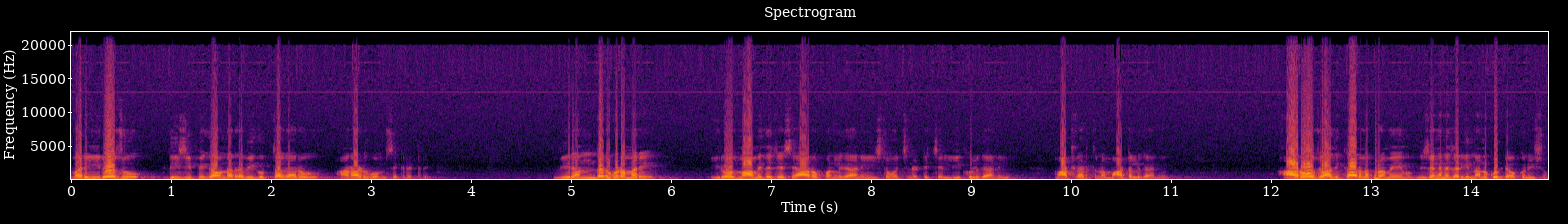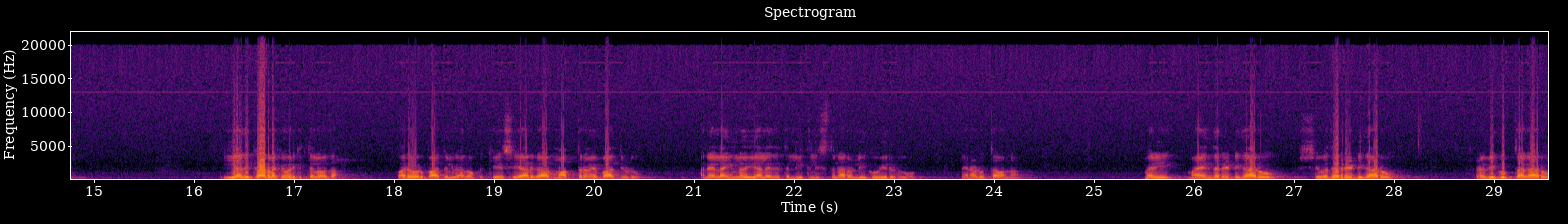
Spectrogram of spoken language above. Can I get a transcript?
మరి ఈరోజు డీజీపీగా ఉన్న రవి గుప్తా గారు ఆనాడు హోమ్ సెక్రటరీ. వీరందరూ కూడా మరి ఈరోజు మా మీద చేసే ఆరోపణలు కానీ ఇష్టం వచ్చినట్టు ఇచ్చే లీకులు కానీ మాట్లాడుతున్న మాటలు కానీ ఆ రోజు అధికారుల ప్రమేయం నిజంగానే జరిగింది అనుకుంటే ఒక్క నిమిషం. ఈ అధికారులకు ఎవరికి తెలియదా వారెవరు బాధ్యులు కాదు. ఒక కేసీఆర్ గారు మాత్రమే బాధ్యుడు అనే లైన్లో ఇవాళ ఏదైతే లీకులు ఇస్తున్నారో లీకు వీరుడు నేను అడుగుతా ఉన్నా. మరి మహేందర్ రెడ్డి గారు శివధర్ రెడ్డి గారు రవి గుప్తా గారు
